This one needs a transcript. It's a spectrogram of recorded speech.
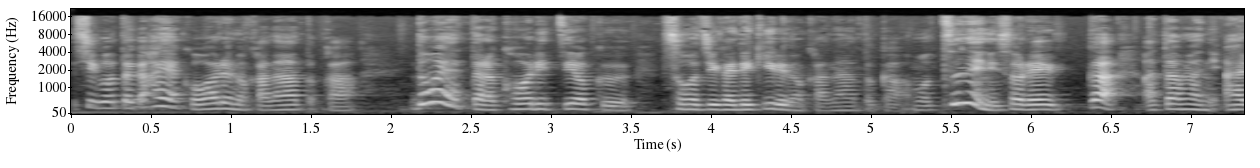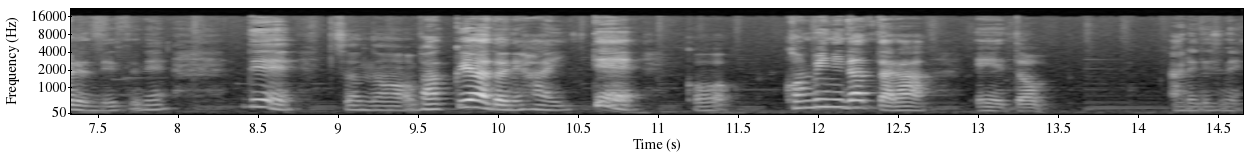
仕事が早く終わるのかなとかどうやったら効率よく掃除ができるのかなとかもう常にそれが頭にあるんですね。でそのバックヤードに入ってこうコンビニだったらえっ、ー、とあれですね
